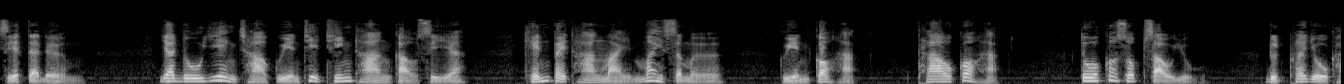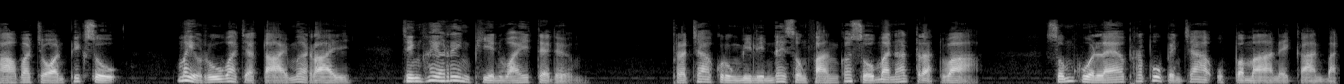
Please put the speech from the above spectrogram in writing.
เสียแต่เดิม อย่าดูเยี่ยงชาวเกวียนที่ทิ้งทางเก่าเสีย เข็นไปทางใหม่ไม่เสมอ เกวียนก็หัก เพลาก็หัก ตัวก็ซบเซาอยู่ ดุดพระโยคาวาจรภิกษุ ไม่รู้ว่าจะตายเมื่อไร จึงให้เร่งเพียรไว้แต่เดิม พระเจ้ากรุงมิลินได้ทรงฟังก็โสมนัสตรัสว่า สมควรแล้วพระผู้เป็นเจ้าอุปมาในการบัด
